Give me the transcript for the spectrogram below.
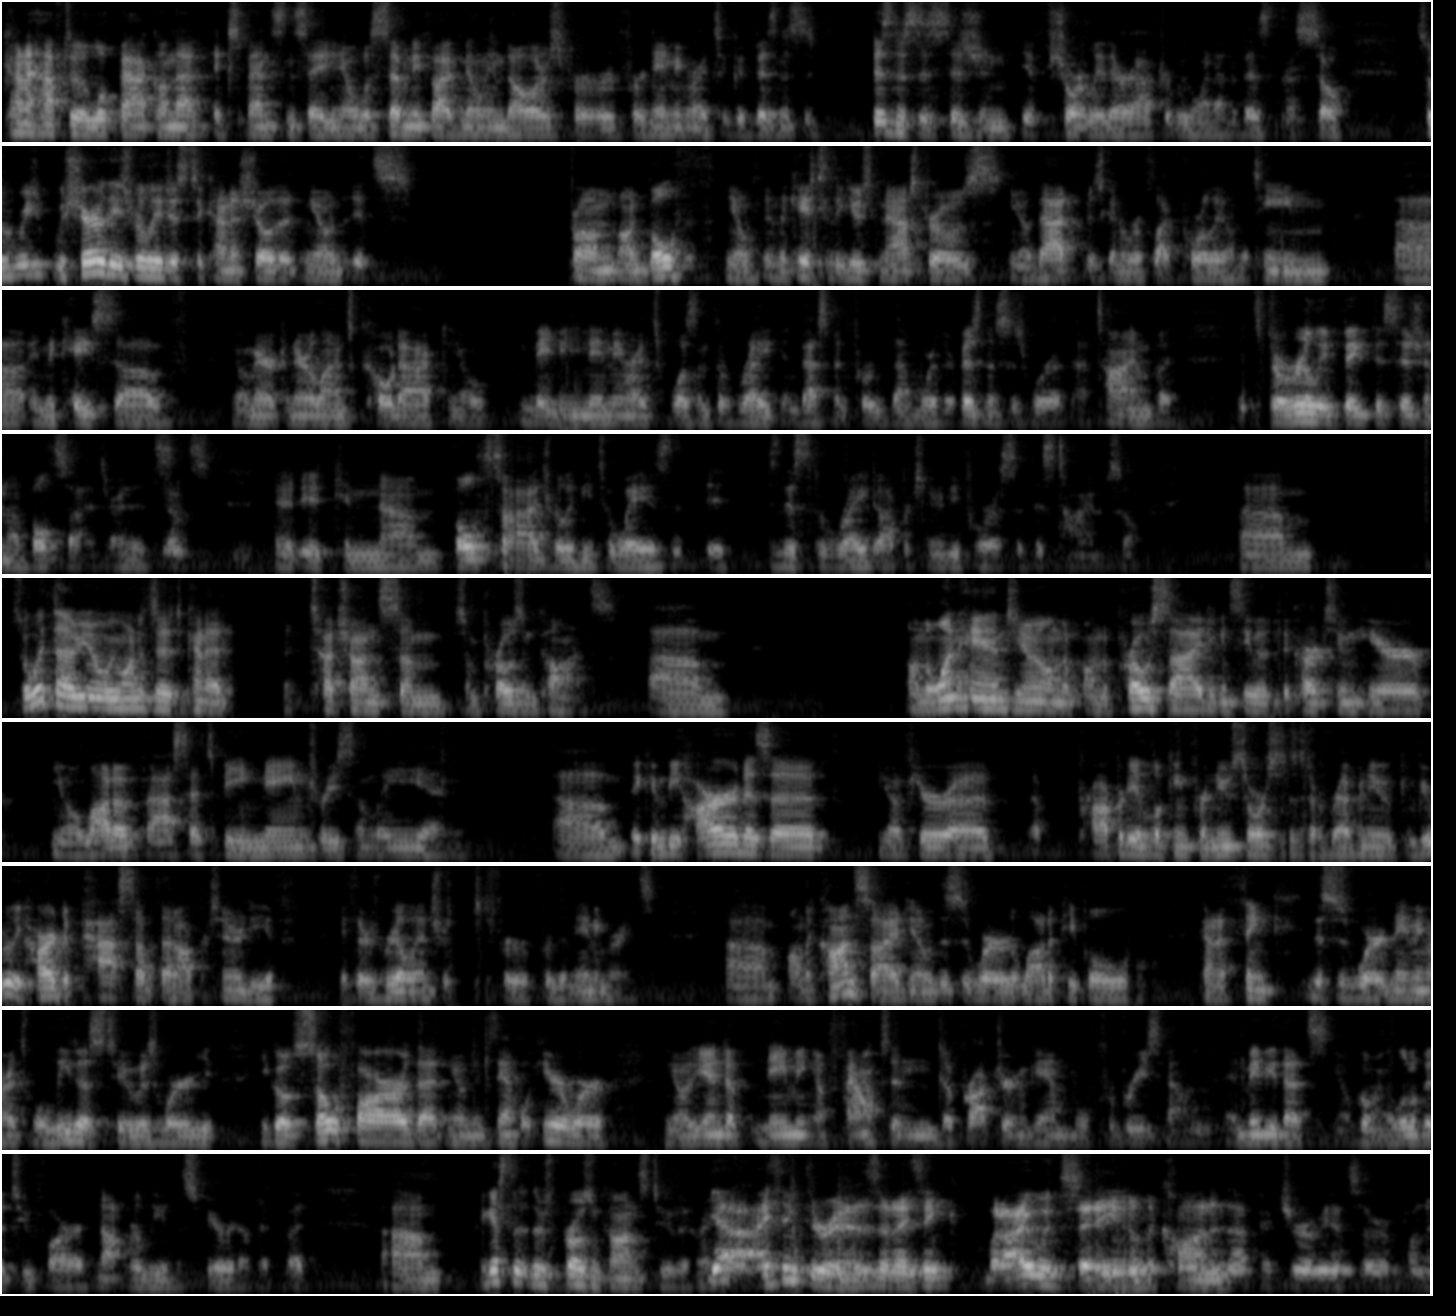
kind of have to look back on that expense and say, you know, was $75 million for, for naming rights a good business business decision if shortly thereafter we went out of business. So, so we, we share these really just to kind of show that, you know, it's from on both, you know, in the case of the Houston Astros, you know, that is going to reflect poorly on the team. Uh, in the case of, you know, American Airlines, Kodak, you know, maybe naming rights wasn't the right investment for them where their businesses were at that time, but it's a really big decision on both sides, right? It's, yeah. it's, it, it can um, both sides really need to weigh is it, is this the right opportunity for us at this time so um, so with that you know we wanted to kind of touch on some some pros and cons. Um, on the one hand you know on the on the pro side you can see with the cartoon here you know a lot of assets being named recently and um, it can be hard as a you know if you're a, a property and looking for new sources of revenue it can be really hard to pass up that opportunity if if there's real interest for for the naming rights. Um, on the con side, you know, this is where a lot of people kind of think this is where naming rights will lead us to is where you, you go so far that, you know, an example here where, you know, you end up naming a fountain the Procter and Gamble Febreze fountain. And maybe that's, you know, going a little bit too far, not really in the spirit of it, but um, I guess there's pros and cons to it, right? Yeah, I think there is. And I think, but I would say, you know, the con in that picture, I mean, it's a fun,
